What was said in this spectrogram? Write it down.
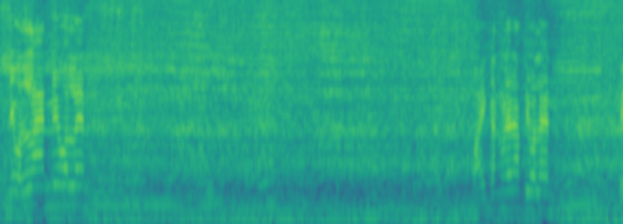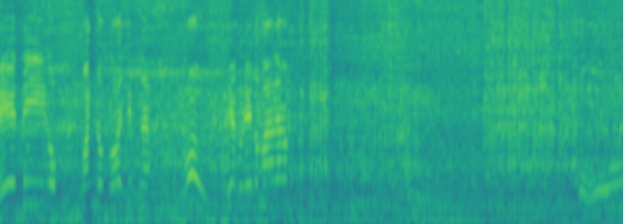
รับนิวออร์แลนด์นิวออร์แลนด์ไปกันแล้วนะครับนิวออร์แลนด์เอตีอกพันหกร้อยสิบนะโอ้เรียกตัวเองลงมาแล้วครับโอ้โหแ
